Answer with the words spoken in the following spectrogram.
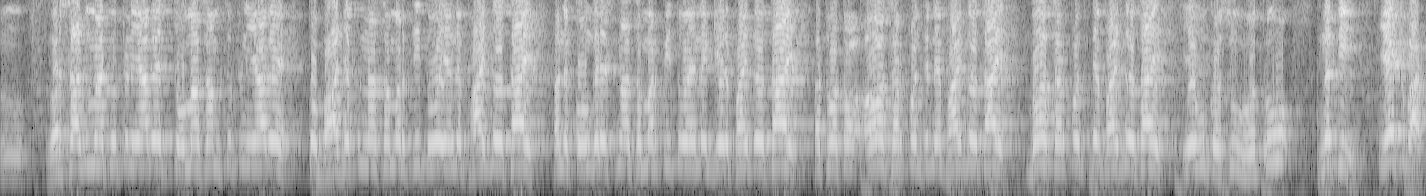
વરસાદમાં ચૂંટણી આવે, ચોમાસામાં ચૂંટણી આવે, તો ભાજપના સમર્થિત હોય એને ફાયદો થાય અને કોંગ્રેસના સમર્પિત હોય એને ગેરફાયદો થાય અથવા તો અસરપંચને ફાયદો થાય બ સરપંચને ફાયદો થાય એવું કશું હોતું નથી. એક વાત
